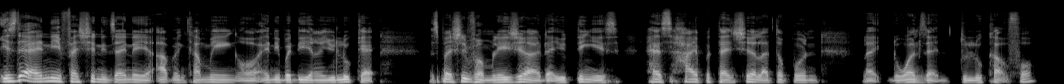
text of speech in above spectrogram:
Is there any fashion designer yang up and coming or anybody yang you look at, especially from Malaysia, that you think is has high potential ataupun like the ones that to look out for?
